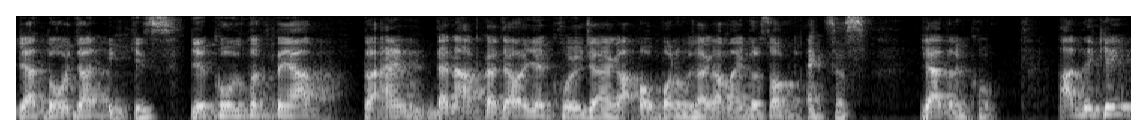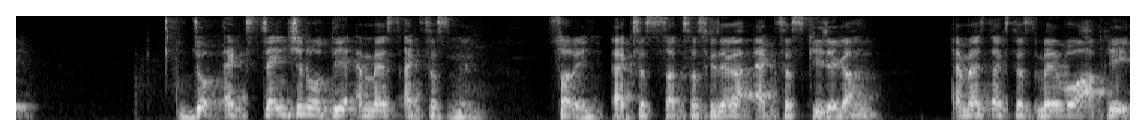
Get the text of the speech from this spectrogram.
या 2021 ये खोल सकते हैं आप तो एंड देन आपका जाओ, ये खुल जाएगा ओपन हो जाएगा माइक्रोसॉफ्ट एक्सेस याद रखो। आप देखिए, जो एक्सटेंशन होती है एम एस एक्सेस में सॉरी एक्सेस सक्सेस की जगह एक्सेस की जगह एम एस एक्सेस में वो आपकी.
